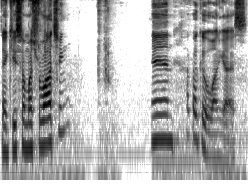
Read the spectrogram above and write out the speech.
Thank you so much for watching, and have a good one, guys.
